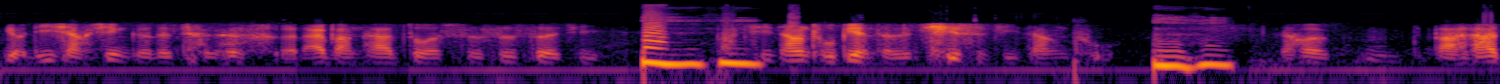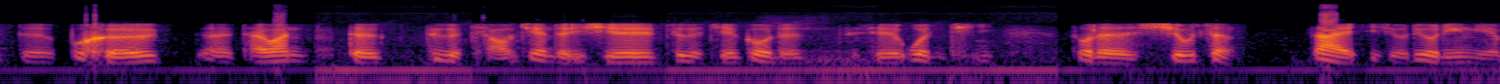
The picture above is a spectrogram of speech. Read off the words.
有理想性格的陈仁和来帮他做实施设计，嗯把七张图变成了七十几张图，嗯哼，然后把它的不合呃台湾的这个条件的一些这个结构的这些问题做了修正，在一九六零年。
